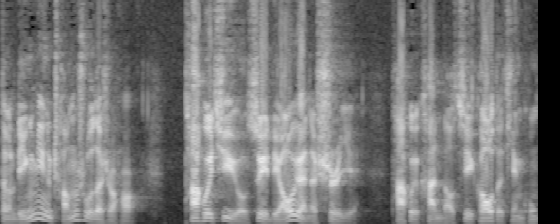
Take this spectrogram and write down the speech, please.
等灵命成熟的时候，他会具有最辽远的视野，他会看到最高的天空。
